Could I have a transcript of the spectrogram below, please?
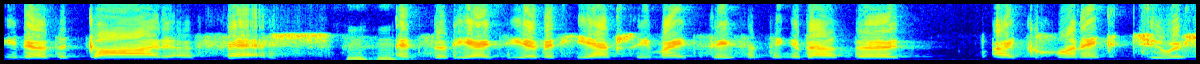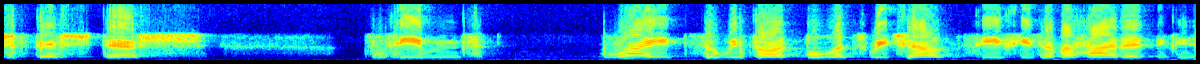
you know, the god of fish. and so the idea that he actually might say something about the iconic Jewish fish dish seemed right. So we thought, well, let's reach out and see if he's ever had it and if he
